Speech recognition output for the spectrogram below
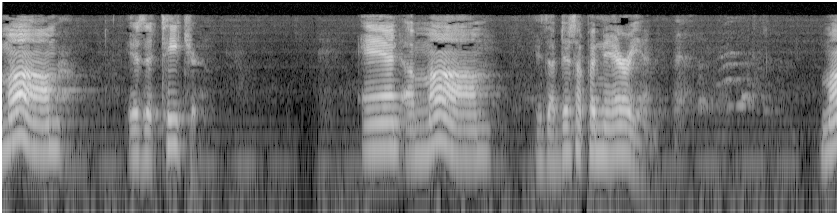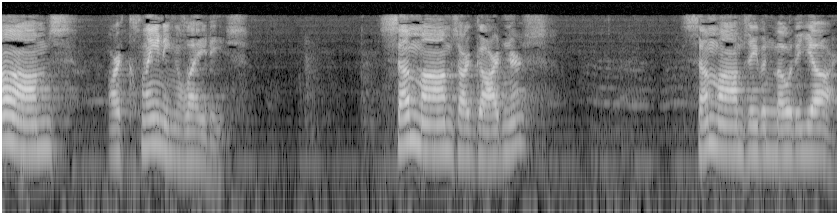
mom is a teacher, and a mom is a disciplinarian. Moms are cleaning ladies. Some moms are gardeners. Some moms even mow the yard.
